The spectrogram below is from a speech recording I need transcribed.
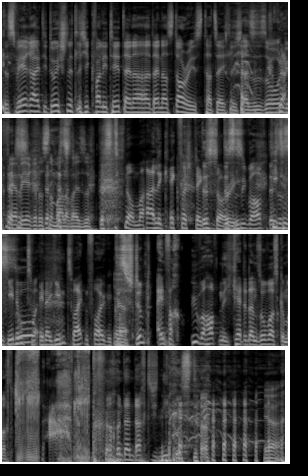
Das wäre halt die durchschnittliche Qualität deiner, deiner Stories tatsächlich. Also so ungefähr das- wäre das, das- normalerweise. Das ist die normale Das, Keck-Versteck-Story. das ist überhaupt, das die ist in, ist jedem, so, in jedem zweiten Folge. das Ja. stimmt einfach überhaupt nicht. Ich hätte dann sowas gemacht. Und dann dachte ich, Nico ist da. Ja.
